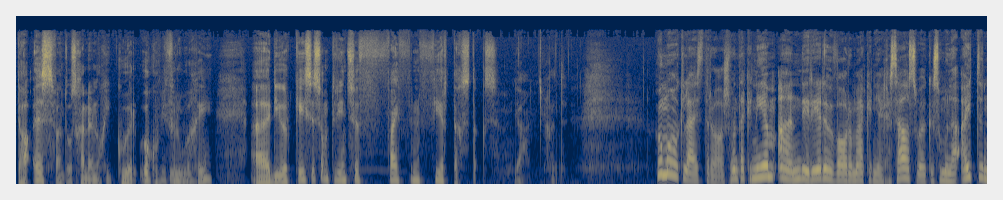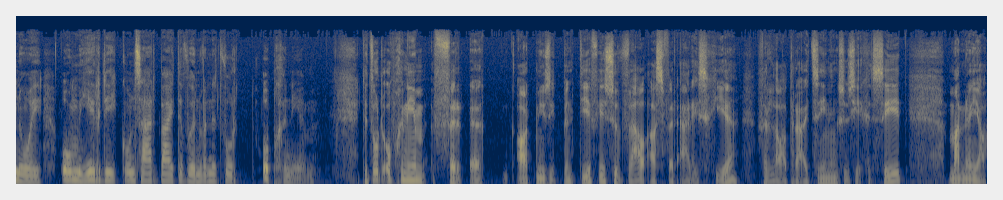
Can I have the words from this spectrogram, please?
Daar is, want ons gaan nou nog die koor ook op die verhoog hê. Uh die orkes is omtrent so 45 stuks. Ja. Goed. Hoe maak luisteraars? Want ek neem aan die rede waarom ek en jy gesels ook is om hulle uit te nooi om hierdie konsert by te woon want dit word opgeneem. Dit word opgeneem vir 'n uh, artmusic.tv sowel as vir RSG vir latere uitsending soos jy gesê het. Maar nou ja,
